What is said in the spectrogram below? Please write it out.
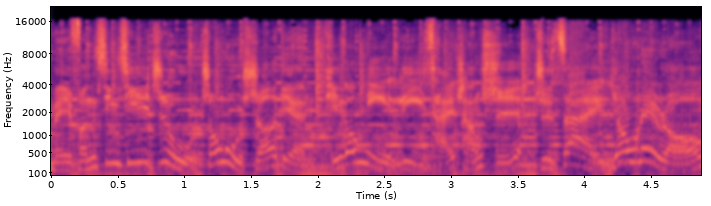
每逢星期一至五中午十二点，提供你理财常识，只在优内容。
